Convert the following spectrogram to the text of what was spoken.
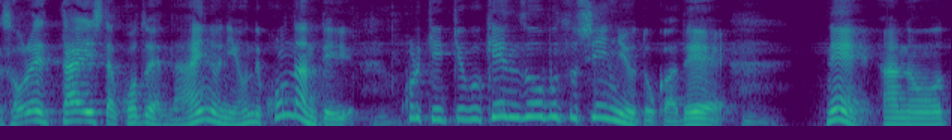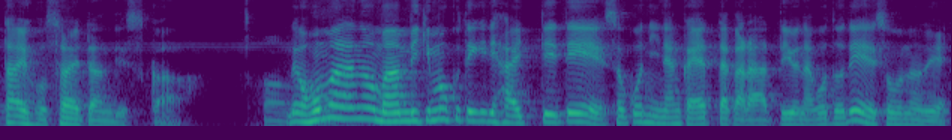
それ大したことやないのに、ほんで、こんなんて、これ結局建造物侵入とかで、ね、あの、逮捕されたんですか。だからほんまあの万引き目的で入ってて、そこになんかやったからっていうようなことで、そういうので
